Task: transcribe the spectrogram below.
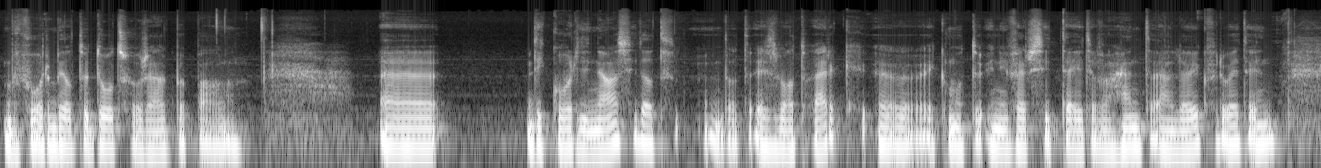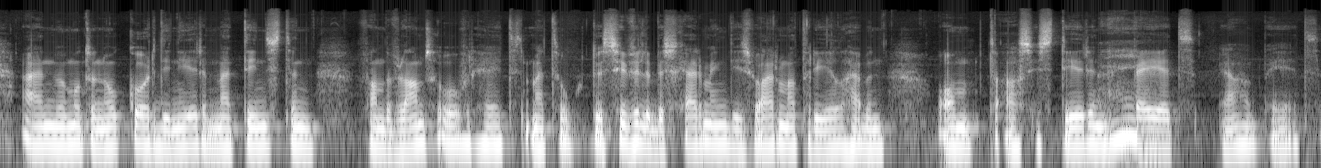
bijvoorbeeld de doodsoorzaak bepalen. Eh, die coördinatie, dat, dat is wat werk. Eh, ik moet de universiteiten van Gent en Luik verwittigen. En we moeten ook coördineren met diensten van de Vlaamse overheid, met ook de civiele bescherming die zwaar materieel hebben om te assisteren bij, het, ja, bij het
